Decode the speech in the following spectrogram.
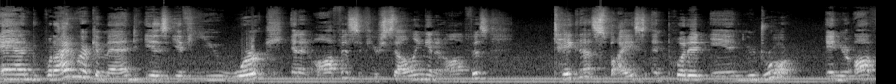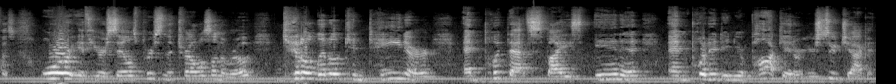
And what I'd recommend is if you work in an office, if you're selling in an office, take that spice and put it in your drawer in your office. Or if you're a salesperson that travels on the road, get a little container and put that spice in it and put it in your pocket or your suit jacket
